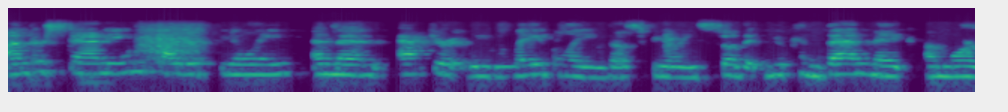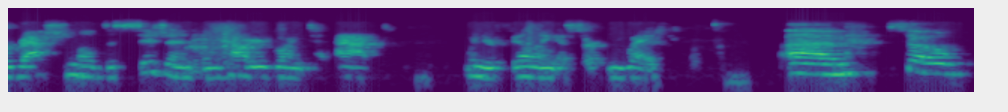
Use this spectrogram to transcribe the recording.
understanding how you're feeling and then accurately labeling those feelings so that you can then make a more rational decision in how you're going to act when you're feeling a certain way. Um, so,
